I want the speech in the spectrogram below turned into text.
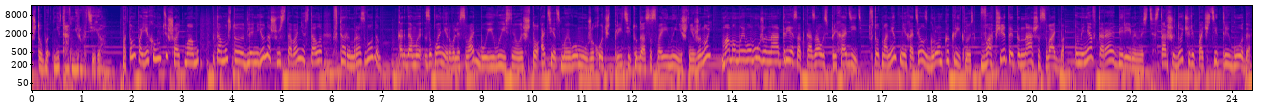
чтобы не травмировать ее. Потом поехал утешать маму, потому что для нее наше расставание стало вторым разводом. Когда мы запланировали свадьбу и выяснилось, что отец моего мужа хочет прийти туда со своей нынешней женой, мама моего мужа на отрез отказалась приходить. В тот момент мне хотелось громко крикнуть «Вообще-то это наша свадьба!» У меня вторая беременность, старшей дочери почти три года,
